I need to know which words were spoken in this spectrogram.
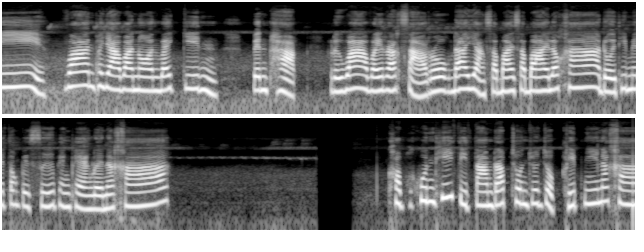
มีว่านพญาวานอนไว้กิน เป็นผัก หรือว่าไว้รักษาโรคได้อย่างสบายๆแล้วค่ะ โดยที่ไม่ต้องไปซื้อแพงๆเลยนะคะ ขอบคุณที่ติดตามรับชมจนจบคลิปนี้นะคะ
